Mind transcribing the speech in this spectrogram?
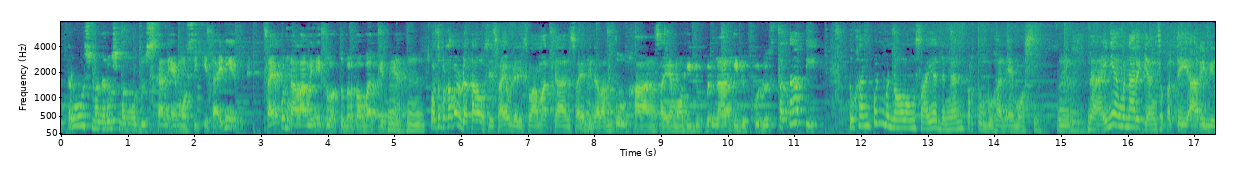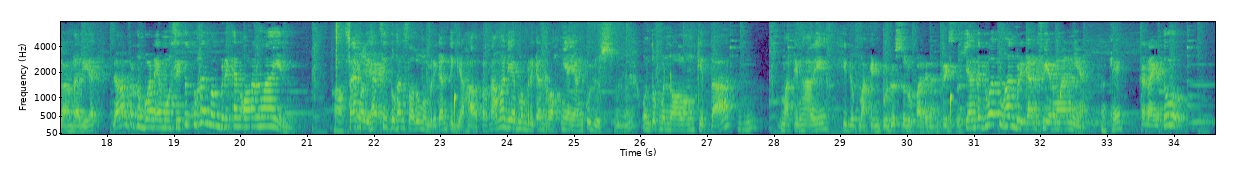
terus menerus menguduskan emosi kita. Ini saya pun ngalamin itu waktu bertobat gitu ya. Hmm. Waktu bertobat udah tahu sih, saya udah diselamatkan, saya di dalam Tuhan, saya mau hidup benar, hidup kudus. Tetapi Tuhan pun menolong saya dengan pertumbuhan emosi. Hmm. Nah, ini yang menarik yang seperti Ari bilang tadi ya. Dalam pertumbuhan emosi itu Tuhan memberikan orang lain. Oke. Saya melihat sih Tuhan selalu memberikan tiga hal. Pertama dia memberikan rohnya yang kudus untuk menolong kita makin hari hidup makin kudus serupa dengan Kristus. Yang kedua Tuhan berikan firman-Nya. Oke. Karena itu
